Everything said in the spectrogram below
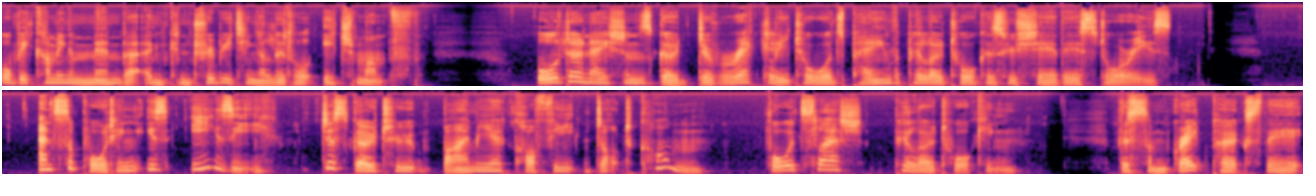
or becoming a member and contributing a little each month. All donations go directly towards paying the pillow talkers who share their stories. And supporting is easy. Just go to buymeacoffee.com forward slash pillow talking. There's some great perks there,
